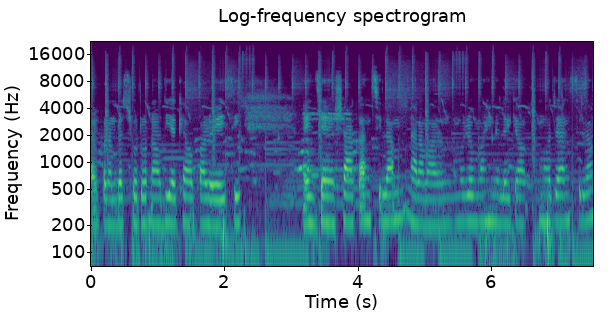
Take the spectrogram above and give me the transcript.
তারপর আমরা ছোটো নাও দিয়ে খাওয়া পার হয়েছি। এই যে শাক আনছিলাম আর আমার মজা মাহিনী লেগে মজা আনছিলাম।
